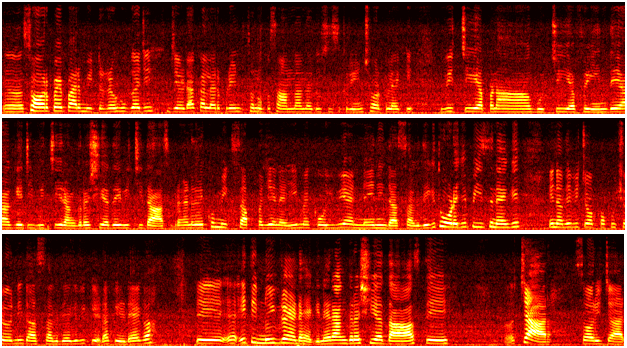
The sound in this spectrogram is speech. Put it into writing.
100 ਰੁਪਏ ਪਰ ਮੀਟਰ ਰਹੂਗਾ ਜੀ, ਜਿਹੜਾ ਕਲਰ ਪ੍ਰਿੰਟ ਤੁਹਾਨੂੰ ਪਸੰਦ ਆਉਂਦਾ ਤੁਸੀਂ ਸਕਰੀਨਸ਼ਾਟ ਲੈ ਕੇ ਵਿੱਚ ਹੀ ਆਪਣਾ ਗੁੱਚੀ ਅਫਰੀਨ ਦੇ ਆ ਗਏ ਜੀ, ਵਿੱਚ ਹੀ ਰੰਗ ਰਸ਼ੀਆ ਦੇ, ਵਿੱਚ ਹੀ ਦਾਸ ਬ੍ਰਾਂਡ ਦੇਖੋ ਮਿਕਸ ਅਪ ਜੇ ਨੇ ਜੀ, ਮੈਂ ਕੋਈ ਵੀ ਐਨੇ ਨਹੀਂ ਦੱਸ ਸਕਦੀ ਕਿ ਥੋੜੇ ਜਿਹੇ ਪੀਸ ਨੇਗੇ ਇਹਨਾਂ ਦੇ ਵਿੱਚੋਂ ਆਪਾਂ ਕੁਝ ਨਹੀਂ ਦੱਸ ਸਕਦੇ ਕਿ ਵੀ ਕਿਹੜਾ ਕਿਹੜਾ ਹੈਗਾ। ਤੇ ਇਹ ਤਿੰਨੋਂ ਹੀ ਬ੍ਰਾਂਡ ਹੈਗੇ ਨੇ, ਰੰਗ ਰਸ਼ੀਆ, ਦਾਸ ਤੇ ਚਾਰ ਸੌਰੀ ਚਾਰ।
